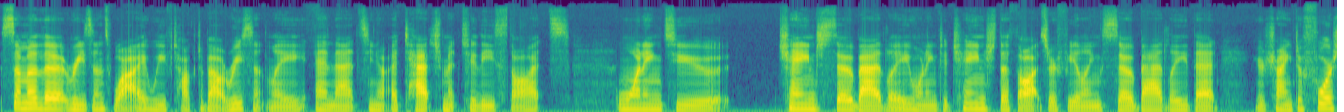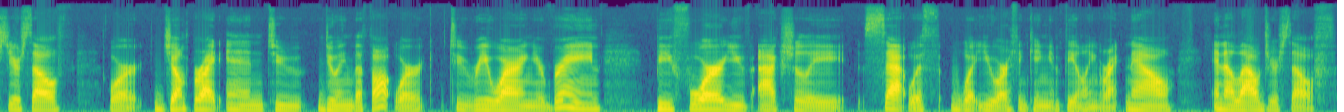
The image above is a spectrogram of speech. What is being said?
some of the reasons why we've talked about recently and that's you know attachment to these thoughts wanting to change so badly, wanting to change the thoughts or feelings so badly that you're trying to force yourself or jump right into doing the thought work to rewiring your brain before you've actually sat with what you are thinking and feeling right now and allowed yourself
